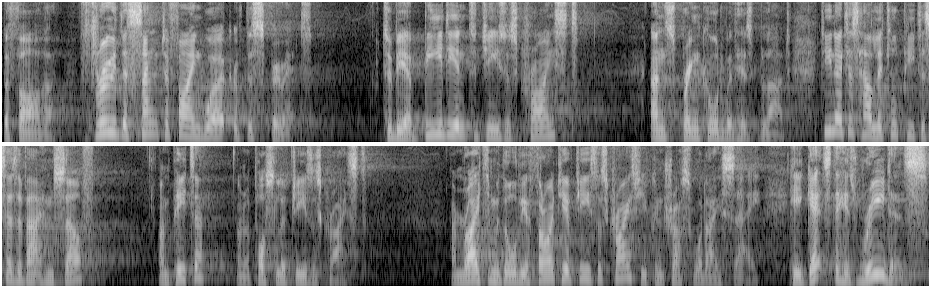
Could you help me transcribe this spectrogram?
the Father, through the sanctifying work of the Spirit, to be obedient to Jesus Christ and sprinkled with his blood. Do you notice how little Peter says about himself? I'm Peter, I'm an apostle of Jesus Christ. I'm writing with all the authority of Jesus Christ. You can trust what I say he gets to his readers,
